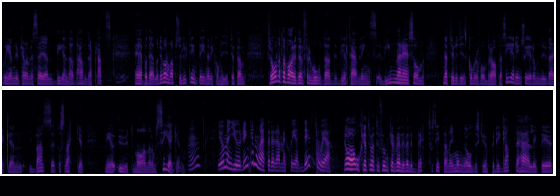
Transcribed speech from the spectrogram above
och är nu kan man väl säga en delad andra plats eh, på den. Och det var de absolut inte innan vi kom hit utan från att ha varit en förmodad deltävlingsvinnare som naturligtvis kommer att få en bra placering så är de nu verkligen i buzzet och snacket med att utmana om segern. Mm. Jo, men juryn kan nog äta det där med sked, det tror jag. Ja, och jag tror att det funkar väldigt, väldigt brett hos tittarna i många åldersgrupper. Det är glatt, det är härligt, det är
